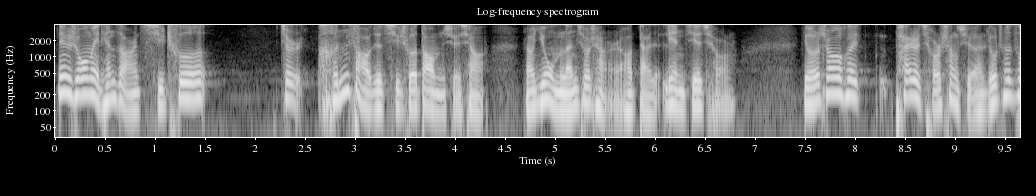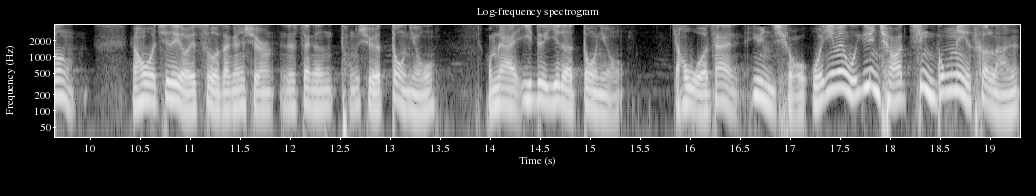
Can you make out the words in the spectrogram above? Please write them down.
那个时候我每天早上骑车，就是很早就骑车到我们学校。然后用我们篮球场，然后打练接球，有的时候会拍着球上学。刘春风，然后我记得有一次我在跟学生，在跟同学斗牛，我们俩一对一的斗牛，然后我在运球，我因为我运球要进攻内侧篮，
